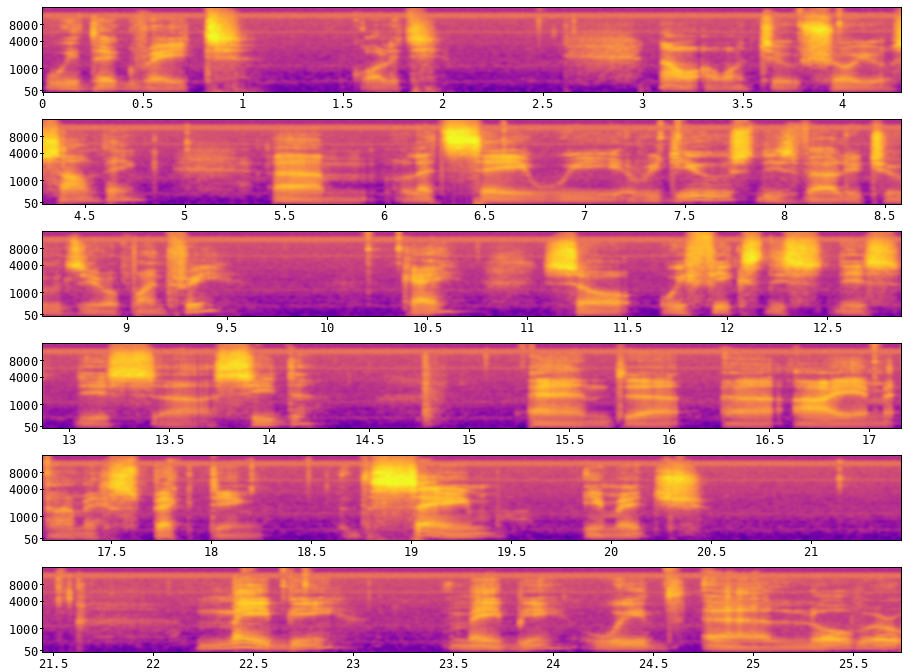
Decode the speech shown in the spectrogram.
with a great quality now I want to show you something. Um, let's say we reduce this value to 0.3. Okay, so we fix this this this uh, seed, and uh, uh, I am I'm expecting the same image. Maybe maybe with a lower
